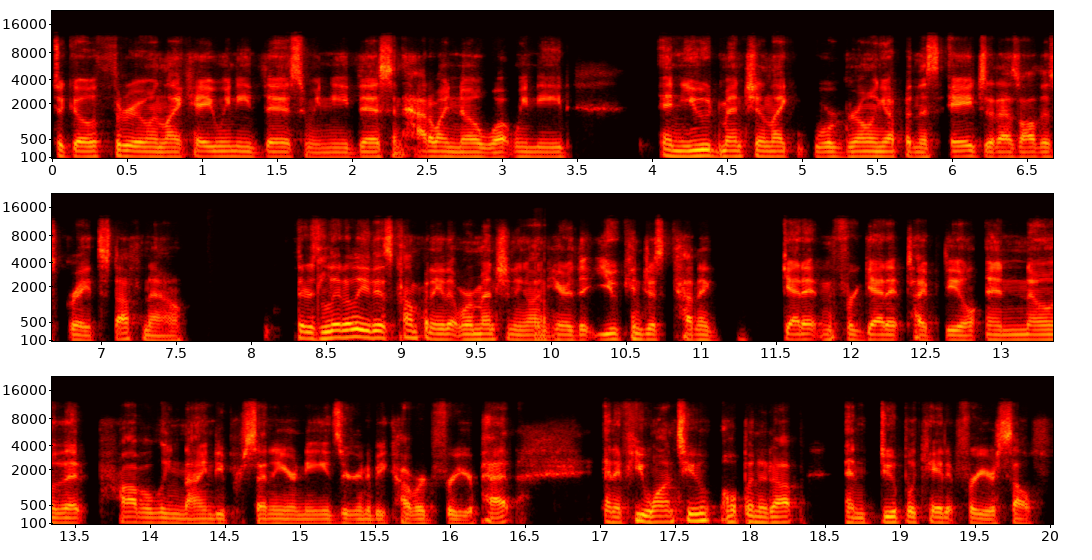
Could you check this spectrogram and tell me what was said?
to go through and like, hey, we need this, and we need this, and how do I know what we need? And you'd mentioned like we're growing up in this age that has all this great stuff now. There's literally this company that we're mentioning on here that you can just kind of get it and forget it type deal and know that probably 90% of your needs are going to be covered for your pet. And if you want to open it up and duplicate it for yourself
